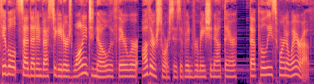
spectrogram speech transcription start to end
Thibault said that investigators wanted to know if there were other sources of information out there that police weren't aware of.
